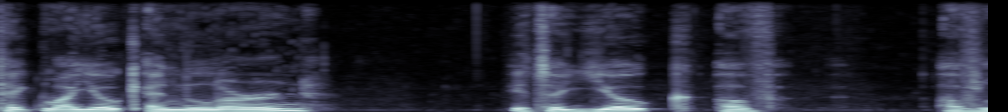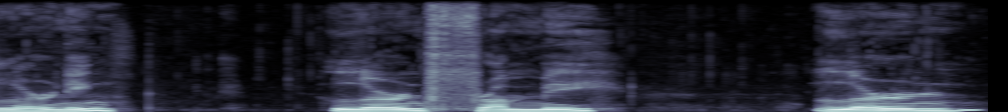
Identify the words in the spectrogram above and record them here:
Take my yoke and learn. It's a yoke of, of learning. Learn from me. Learn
